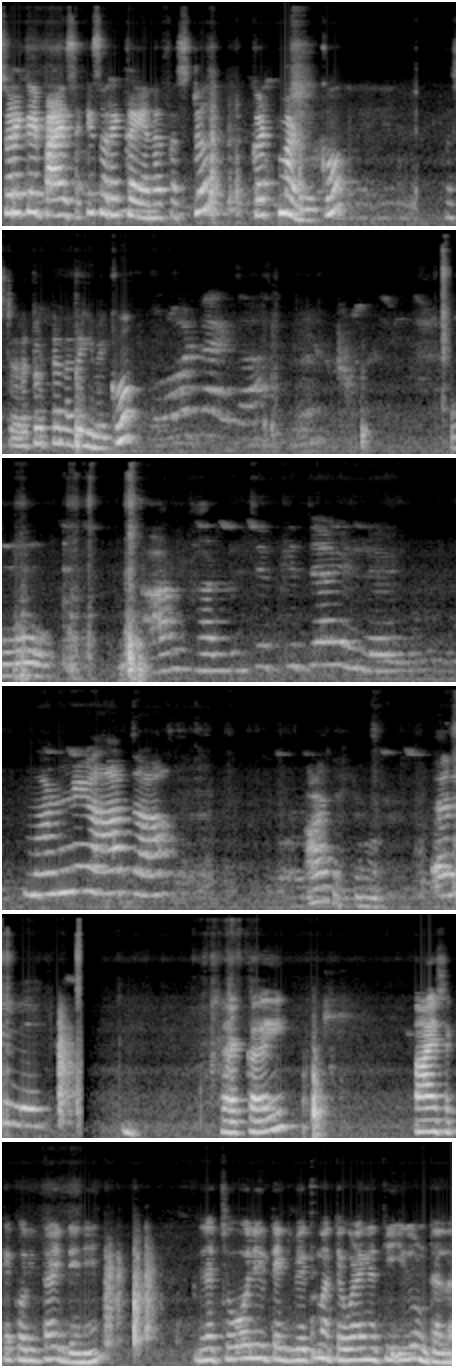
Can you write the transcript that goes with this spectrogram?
ಸೊರೆಕಾಯಿ ಪಾಯಸಕ್ಕೆ ಸೊರೆಕಾಯಿಯನ್ನು ಫಸ್ಟ್ ಕಟ್ ಮಾಡಬೇಕು. ಫಸ್ಟ್ ಅದರ ತೊಟ್ಟನ್ನು ತೆಗಿಬೇಕು. ಆಯ್ತು ಅಷ್ಟೇ ನೋಡಿ ಸರಕಾಯಿ ಪಾಯಸಕ್ಕೆ ಕೊರಿತಾ ಇದ್ದೇನೆ. ಇದರ ಚೋಲಿ ತೆಗಿಬೇಕು ಮತ್ತೆ ಒಳಗಿನ ತಿ ಇದು ಉಂಟಲ್ಲ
